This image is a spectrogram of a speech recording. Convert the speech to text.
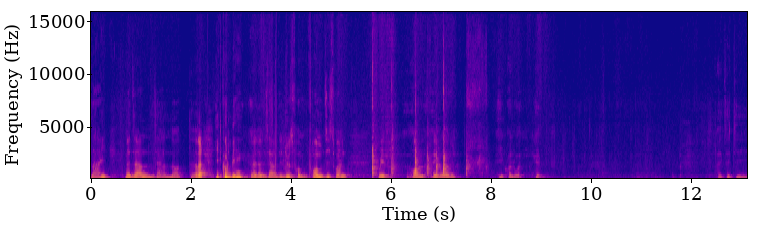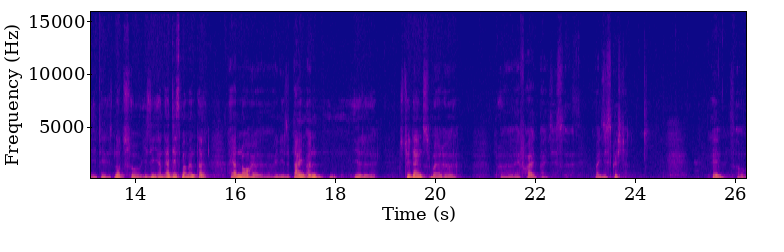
like, but then they are not. Uh, it could be, uh, they are deduced from, from this one with all A1 equal 1. it, it is not so easy. And at this moment, uh, I had no uh, really the time, and the students were uh, uh, afraid by this by this question. And so,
